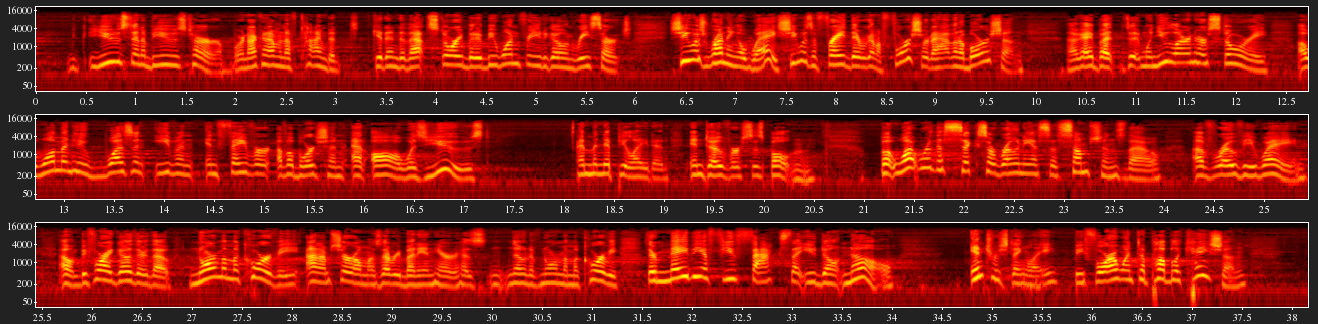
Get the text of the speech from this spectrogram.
used and abused her. We're not going to have enough time to get into that story, but it'd be one for you to go and research. She was running away. She was afraid they were going to force her to have an abortion. Okay, but when you learn her story, a woman who wasn't even in favor of abortion at all was used and manipulated in Doe versus Bolton. But what were the six erroneous assumptions, though, of Roe v. Wade. Oh, before I go there, though, Norma McCorvey, and I'm sure almost everybody in here has known of Norma McCorvey, there may be a few facts that you don't know. Interestingly, before I went to publication,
